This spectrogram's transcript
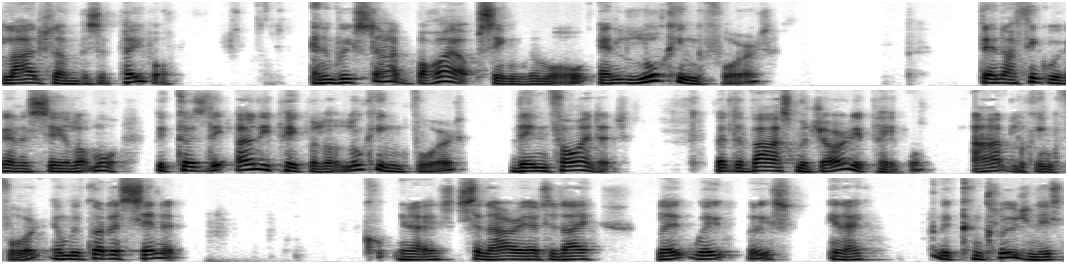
large numbers of people, and we start biopsying them all and looking for it. Then I think we're going to see a lot more because the only people that are looking for it then find it, but the vast majority of people aren't looking for it, and we've got a Senate you know scenario today, we, we, you know, the conclusion is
